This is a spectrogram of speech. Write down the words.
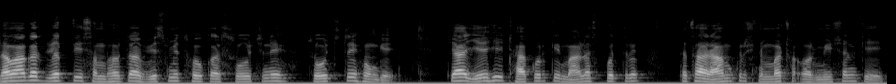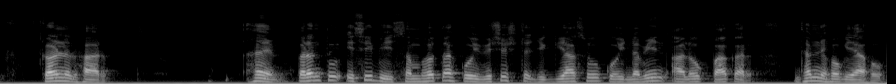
नवागत व्यक्ति संभवतः विस्मित होकर सोचने, सोचते होंगे, क्या ये ही ठाकुर के मानस पुत्र तथा रामकृष्ण मठ और मिशन के कर्णधार हैं। परंतु इसी भी संभवतः कोई विशिष्ट जिज्ञासु, कोई नवीन आलोक पाकर धन्य हो गया हो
